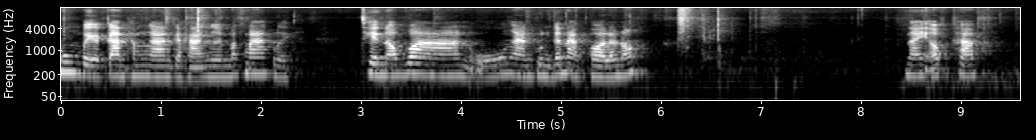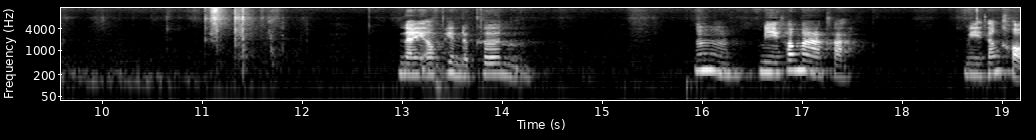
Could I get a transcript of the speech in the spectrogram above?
มุ่งไปกับการทำงานกับหาเงินมาก ๆ เลย Ten of One โอ้ งานคุณก็หนักพอแล้วเนาะ Nine of cup Nine of Pentacle อืม มีเข้ามาค่ะ มีทั้งขอ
